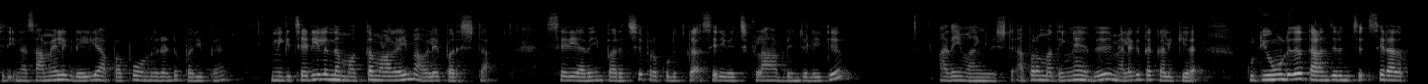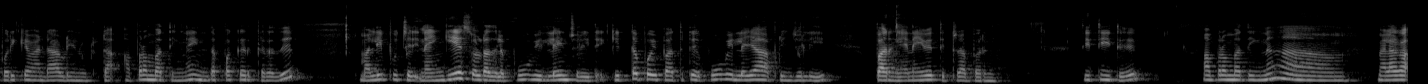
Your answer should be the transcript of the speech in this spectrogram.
செடி. நான் சமையலுக்கு டெய்லி அப்பப்போ ஒன்று ரெண்டு பறிப்பேன். இன்றைக்கி செடியில் இந்த மொத்த மிளகாயும் அவளே பறிச்சிட்டா. சரி அதையும் பறித்து அப்புறம் கொடுத்துட்டா. சரி வச்சுக்கலாம் அப்படின்னு சொல்லிட்டு அதையும் வாங்கி வச்சுட்டேன். அப்புறம் பார்த்திங்கன்னா இது மிளகு தக்காளி கீரை. குட்டியோண்டு தான் தலைஞ்சிருந்துச்சு சரி அதை பொறிக்க வேண்டாம் அப்படின்னு விட்டுட்டா. அப்புறம் பார்த்திங்கன்னா இந்த பக்கம் இருக்கிறது மல்லிகைப்பூ செடி. நான் இங்கேயே சொல்கிறேன் அதில் பூ இல்லைன்னு சொல்லிட்டு. கிட்ட போய் பார்த்துட்டு பூ இல்லையா அப்படின்னு சொல்லி பாருங்கள் என்னையவே திட்டுறா பாருங்க. திட்டிட்டு அப்புறம் பார்த்திங்கன்னா மிளகா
